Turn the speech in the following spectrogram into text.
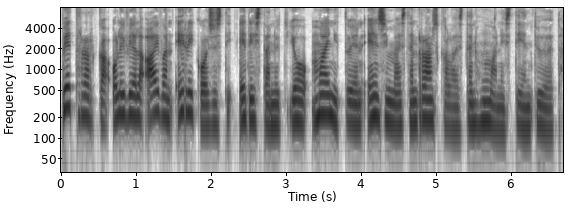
Petrarka oli vielä aivan erikoisesti edistänyt jo mainittujen ensimmäisten ranskalaisten humanistien työtä.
